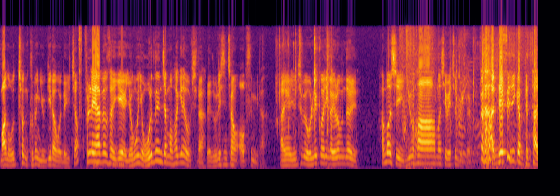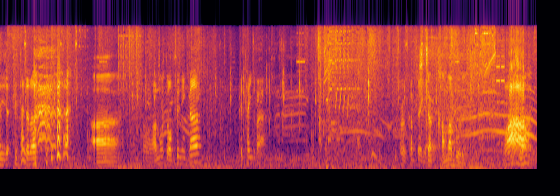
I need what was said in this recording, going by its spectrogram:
15,906이라고 돼있죠? 플레이하면서 이게 영혼이 오르는지 한번 확인해 봅시다. 네, 노래 신청 없습니다. 아예 유튜브에 올릴 거니까 여러분들 한 번씩 유하 한 번씩 외쳐주세요. 안 됐으니까 베타 아니자 베타잖아. 아. 어, 아무것도 없으니까 베타인 거야. 어 깜짝이야. 진짜 간만 보네. 와.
